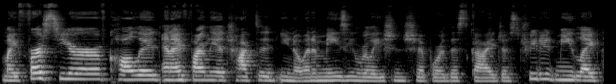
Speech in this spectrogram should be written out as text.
my first year of college, and I finally attracted, you know, an amazing relationship where this guy just treated me like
